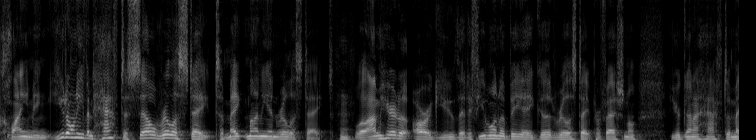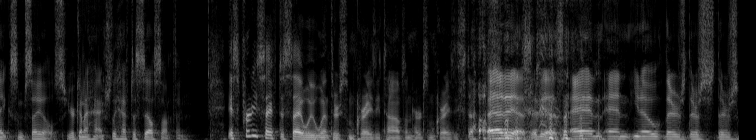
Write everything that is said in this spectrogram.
claiming you don't even have to sell real estate to make money in real estate. Hmm. Well, I'm here to argue that if you want to be a good real estate professional, you're going to have to make some sales. You're going to actually have to sell something. It's pretty safe to say we went through some crazy times and heard some crazy stuff. it is. It is. And and you know, there's there's there's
